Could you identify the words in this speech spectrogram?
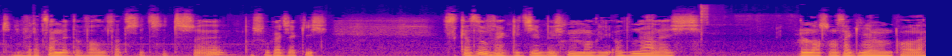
Czyli wracamy do Volta 333, poszukać jakichś wskazówek, gdzie byśmy mogli odnaleźć naszą zaginioną pole.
